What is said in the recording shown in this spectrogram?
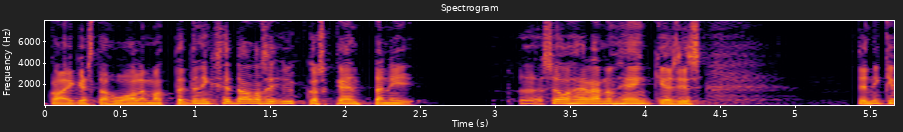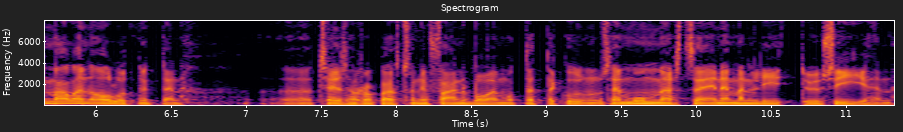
kaikesta huolimatta. Tietenkin se Dallasin ykköskenttä, niin se on herännyt henkiä. Siis tietenkin mä olen ollut nyt Jason Robertsonin fanboy, mutta että kun se mun mielestä se enemmän liittyy siihen,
